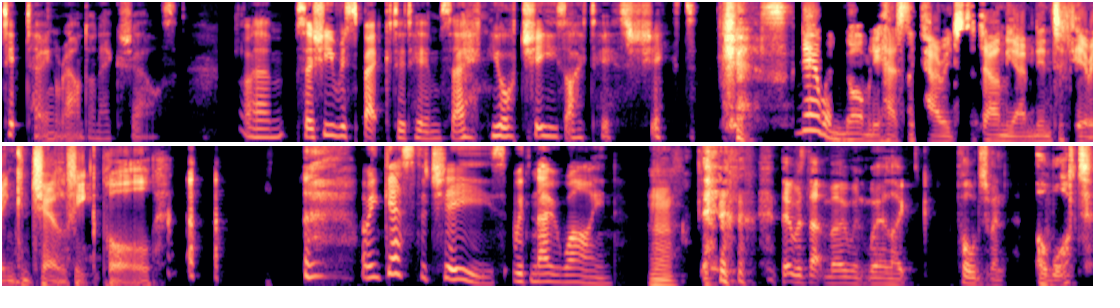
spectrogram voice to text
tiptoeing around on eggshells." Um, so she respected him, saying, "Your cheese idea's shit." Yes. no one normally has the courage to tell me I'm an interfering control freak, Paul. I mean, guess the cheese with no wine. there was that moment where like Paul just went, A what?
